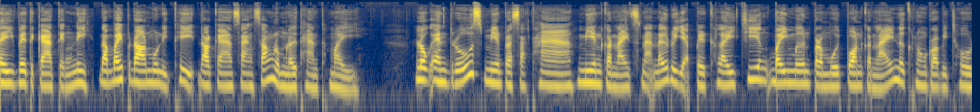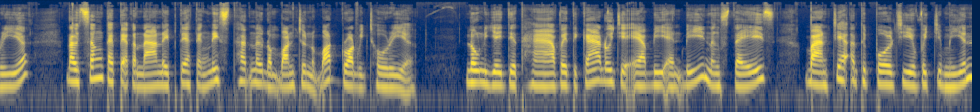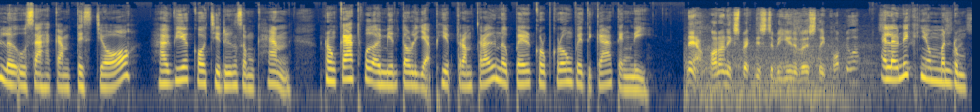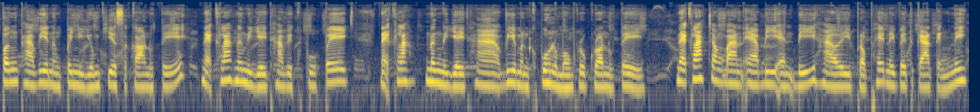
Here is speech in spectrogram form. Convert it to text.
នៃវេទិកាទាំងនេះដើម្បីផ្ដល់មូលនិធិដល់ការសាងសង់លំនៅឋានថ្មីលោក Andrews មានប្រសាសន៍ថាមានកន្លែងស្នាក់នៅរយៈពេលខ្លីជាង36,000កន្លែងនៅក្នុងរដ្ឋ Victoria ដោយសឹងតែពាក់កណ្ដាលនៃផ្ទះទាំងនេះស្ថិតនៅតំបន់ជនបទរដ្ឋ Victoria លោកនិយាយទៀតថាវេទិកាដូចជា Airbnb និង Stays បានជះឥទ្ធិពលជាវិជ្ជមានលើឧស្សាហកម្មទេសចរហើយវាក៏ជារឿងសំខាន់ ក្នុងការធ្វើឲ្យមានតុល្យភាពត្រឹមត្រូវនៅពេលគ្រប់គ្រងវេទិកាទាំងនេះ Now, I don't expect this to be universally popular. ឥឡូវនេះខ្ញុំមិនរំពឹងថាវានឹងពេញនិយមជាសកលនោះទេ អ្នកខ្លះនឹងនិយាយថាវាខ្ពស់ពេក អ្នកខ្លះនឹងនិយាយថាវាមិនខ្ពស់ល្មមគ្រប់គ្រាន់នោះទេ អ្នកខ្លះចង់បាន Airbnb ហើយប្រភេទនៃវេទិកាទាំងនេះ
